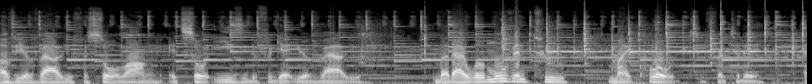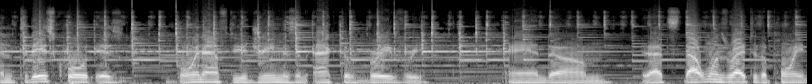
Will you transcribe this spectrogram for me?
of your value for so long. It's so easy to forget your value. But I will move into my quote for today. And today's quote is Going after your dream is an act of bravery. And um, that's that one's right to the point.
